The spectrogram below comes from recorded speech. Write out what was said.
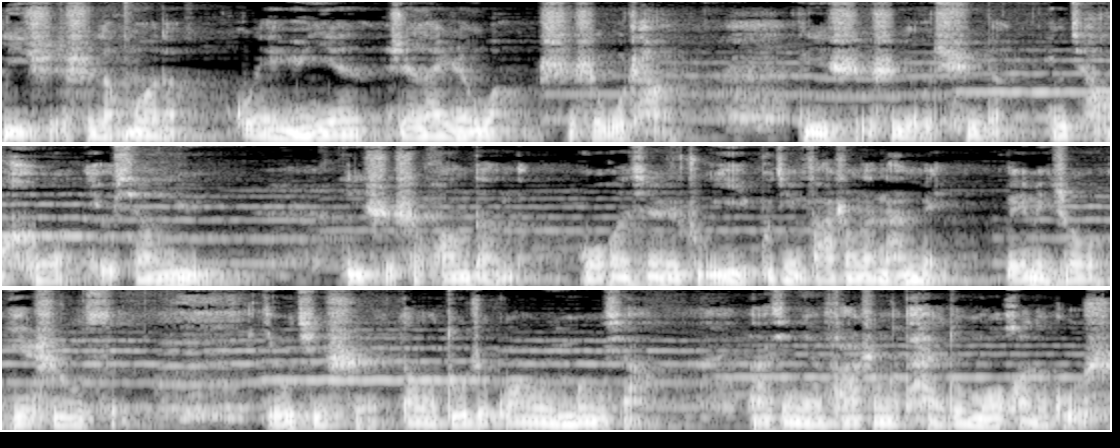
历史是冷漠的，过眼云烟，人来人往，世事无常。历史是有趣的，有巧合，有相遇。历史是荒诞的，魔幻现实主义不仅发生在南美，北美洲也是如此。尤其是当我读着《光荣与梦想》，那些年发生了太多魔幻的故事。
